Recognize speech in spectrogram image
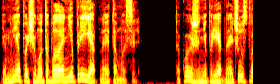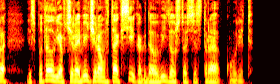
и мне почему-то была неприятна эта мысль. Такое же неприятное чувство испытал я вчера вечером в такси, когда увидел, что сестра курит.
